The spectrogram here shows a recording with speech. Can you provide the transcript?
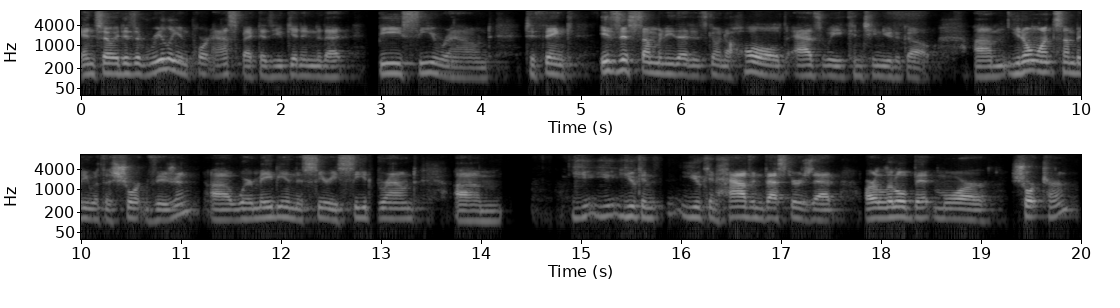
And so it is a really important aspect as you get into that bc round to think is this somebody that is going to hold as we continue to go? Um, you don't want somebody with a short vision uh, where maybe in the series seed round um, you, you, you can you can have investors that are a little bit more short term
